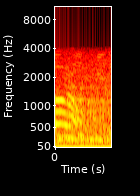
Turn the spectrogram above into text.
photo.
